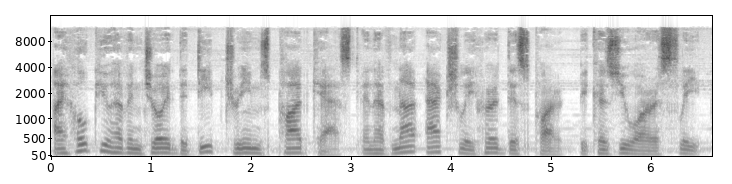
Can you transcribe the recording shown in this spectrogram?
I hope you have enjoyed the Deep Dreams podcast and have not actually heard this part because you are asleep.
